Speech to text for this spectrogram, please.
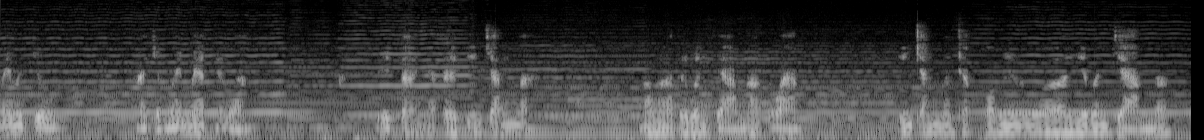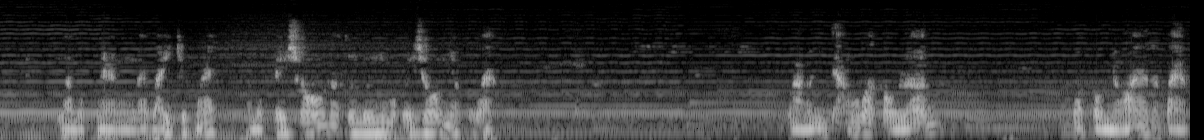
mấy mét vuông hai chục mấy mét các bạn. Đi tới ngã tư tiến chánh nè nó ngã tư bến chạm đó các bạn. Tiến chánh bên chắc có với, ờ, với bến chạm đó là một ngàn bảy chục mét là một cây số đó tương đương với một cây số nha các bạn. Và mình thẳng qua cầu lớn qua cầu nhỏ nha các bạn.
